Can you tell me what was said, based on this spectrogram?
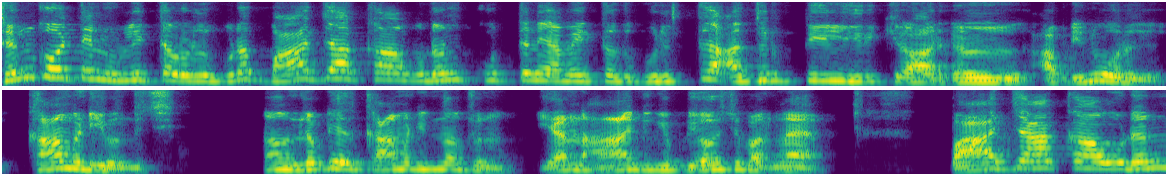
செங்கோட்டையன் உள்ளிட்டவர்களும் கூட பாஜகவுடன் கூட்டணி அமைத்தது குறித்து அதிருப்தியில் இருக்கிறார்கள் அப்படின்னு ஒரு காமெடி வந்துச்சு. நான் எப்படி அது காமெடின்னு தான் சொல்லணும். ஏன்னா நீங்க இப்படி யோசிச்சு பாருங்களேன். பாஜகவுடன்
